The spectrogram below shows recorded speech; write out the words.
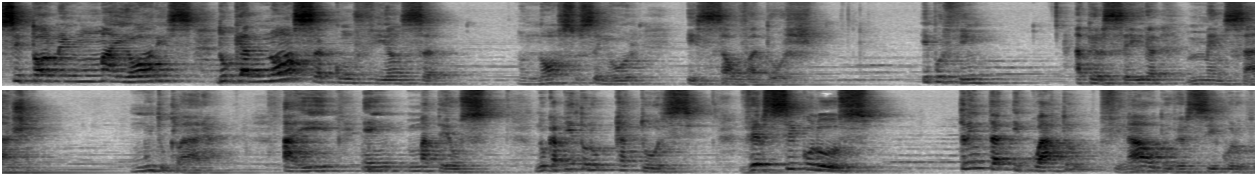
se tornem maiores do que a nossa confiança no nosso Senhor e Salvador. E por fim, a terceira mensagem, muito clara, aí em Mateus, no capítulo 14, versículos 34, final do versículo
